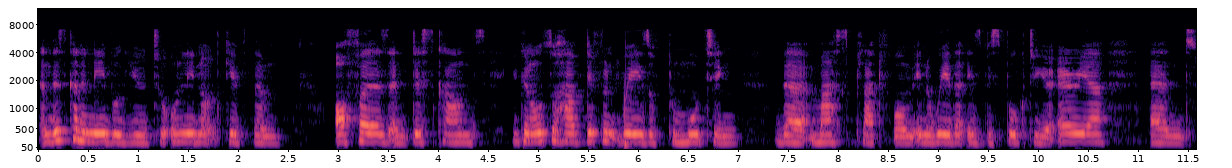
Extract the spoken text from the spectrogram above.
And this can enable you to only not give them offers and discounts. You can also have different ways of promoting the MaaS platform in a way that is bespoke to your area and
